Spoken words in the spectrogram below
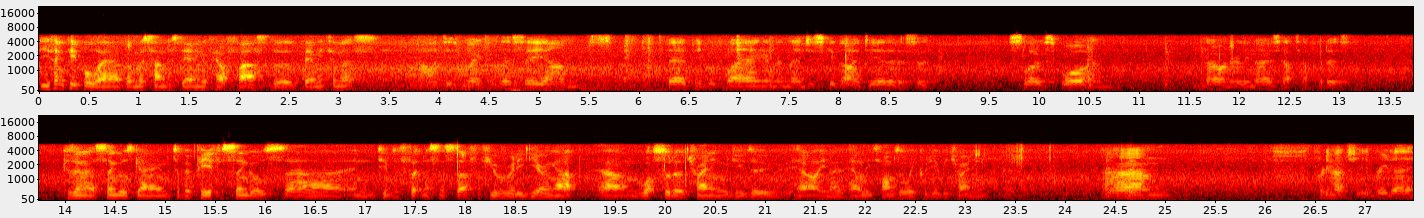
Do you think people have a misunderstanding of how fast the badminton is? Oh, definitely, because they see um, bad people playing, and then they just get the idea that it's a slow sport, and no one really knows how tough it is. Because in a singles game, to prepare for singles uh, in terms of fitness and stuff, if you were really gearing up, um, what sort of training would you do? How you know how many times a week would you be training? Um, pretty much every day,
